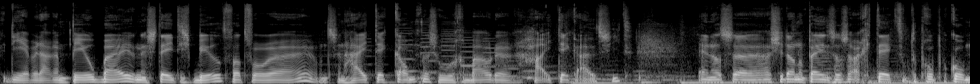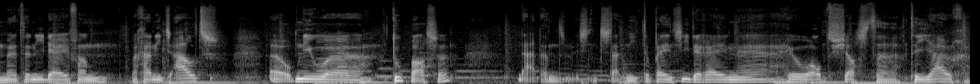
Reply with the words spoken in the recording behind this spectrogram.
die hebben daar een beeld bij, een esthetisch beeld. Wat voor, uh, want het is een high-tech campus, hoe een gebouw er high-tech uitziet. En als, uh, als je dan opeens als architect op de proppen komt met een idee van we gaan iets ouds opnieuw toepassen. Nou, dan staat niet opeens iedereen heel enthousiast te juichen.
